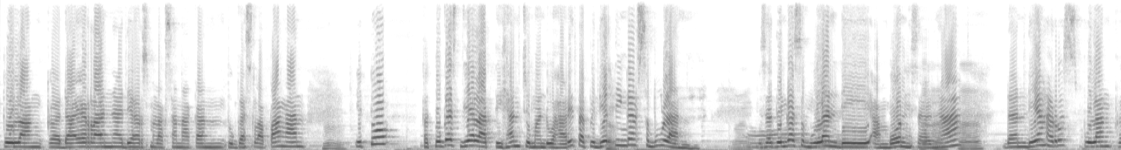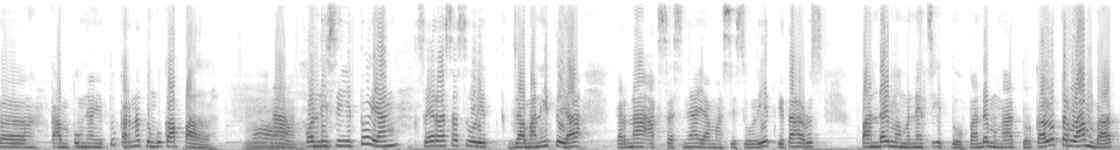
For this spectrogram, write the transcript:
pulang ke daerahnya dia harus melaksanakan tugas lapangan Mm-mm. itu petugas dia latihan cuma dua hari tapi dia tinggal sebulan Baik. bisa tinggal sebulan di Ambon misalnya heeh. dan dia harus pulang ke kampungnya itu karena tunggu kapal Hmm. Nah, kondisi itu yang saya rasa sulit zaman itu ya, karena aksesnya yang masih sulit, kita harus pandai memanage itu, pandai mengatur. Kalau terlambat,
